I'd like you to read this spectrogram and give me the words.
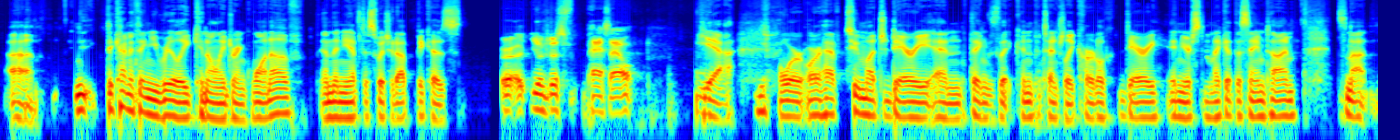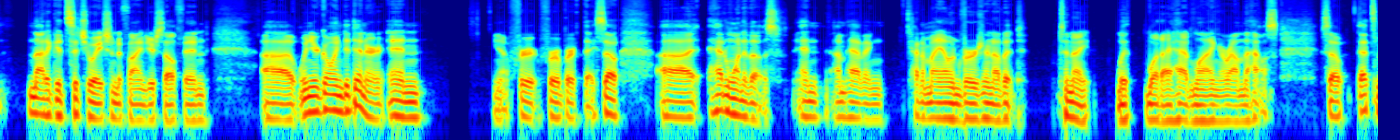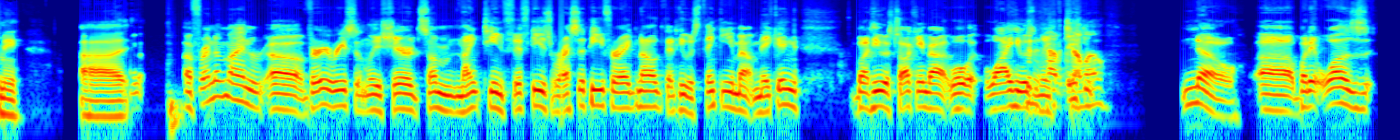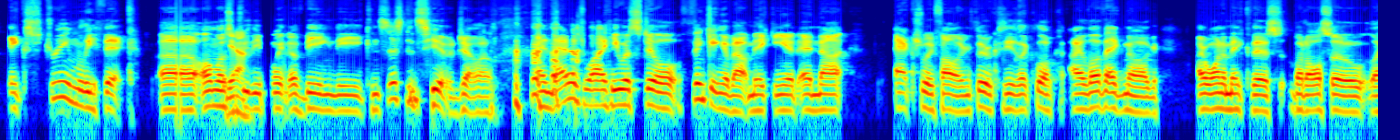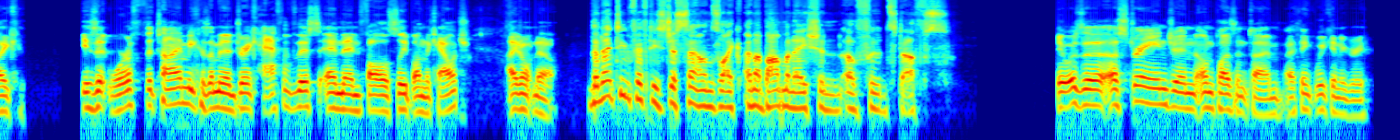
um, the kind of thing you really can only drink one of, and then you have to switch it up because Or uh, you'll just pass out. Yeah, or or have too much dairy and things that can potentially curdle dairy in your stomach at the same time. It's not not a good situation to find yourself in uh, when you're going to dinner and you know for for a birthday. So uh, had one of those, and I'm having kind of my own version of it tonight with what I had lying around the house. So that's me. Uh, A friend of mine uh, very recently shared some 1950s recipe for eggnog that he was thinking about making, but he was talking about well, why he was Did it only have Jello? No, uh, but it was extremely thick, uh, almost Yeah. to the point of being the consistency of Jello, and that is why he was still thinking about making it and not actually following through. Because he's like, "Look, I love eggnog. I want to make this, but also like, is it worth the time? Because I'm going to drink half of this and then fall asleep on the couch. I don't know. The 1950s just sounds like an abomination of foodstuffs. It was a, a strange and unpleasant time. I think we can agree.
